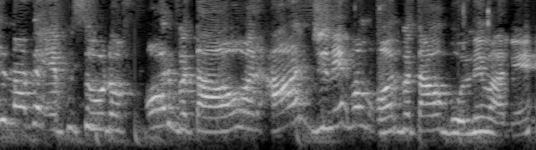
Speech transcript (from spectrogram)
yet another episode of और बताओ और आज जिन्हें हम और बताओ बोलने वाले हैं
